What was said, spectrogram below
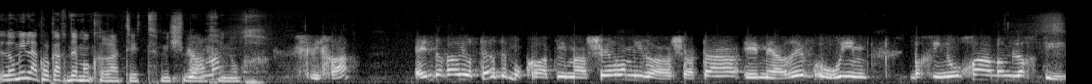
לא מילה כל כך דמוקרטית, משמר למה? חינוך. סליחה? אין דבר יותר דמוקרטי מאשר אמירה שאתה אה, מערב הורים בחינוך הממלכתי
